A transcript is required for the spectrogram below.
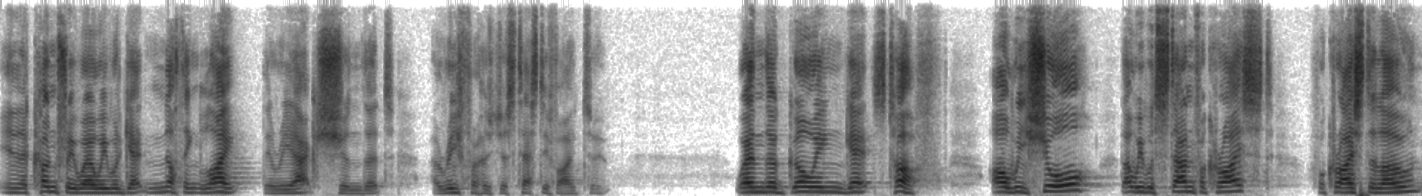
In a country where we would get nothing like the reaction that Arifa has just testified to. When the going gets tough, are we sure that we would stand for Christ, for Christ alone?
